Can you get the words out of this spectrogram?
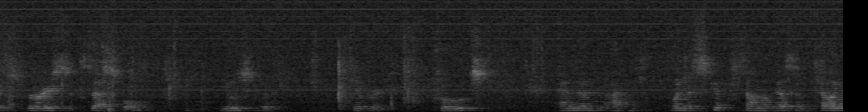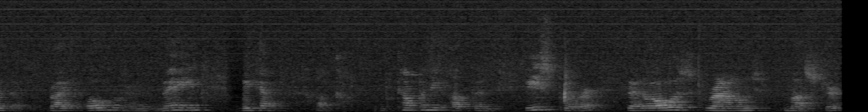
it's very successful, used with different foods. And then I'm going to skip some of this and tell you that right over in Maine, we have a company up in Eastport that always ground mustard.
